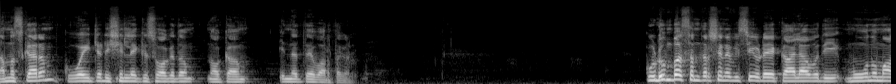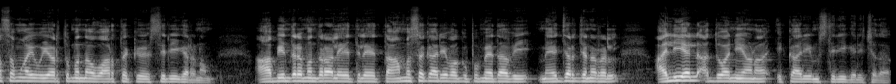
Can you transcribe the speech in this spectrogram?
നമസ്കാരം. കുവൈറ്റ് എഡിഷനിലേക്ക് സ്വാഗതം. നോക്കാം ഇന്നത്തെ വാർത്തകൾ. കുടുംബ സന്ദർശന വിസയുടെ കാലാവധി മൂന്ന് മാസമായി ഉയർത്തുമെന്ന വാർത്തയ്ക്ക് സ്ഥിരീകരണം. ആഭ്യന്തര മന്ത്രാലയത്തിലെ താമസകാര്യ വകുപ്പ് മേധാവി മേജർ ജനറൽ അലിയൽ അദ്വാനിയാണ് ഇക്കാര്യം സ്ഥിരീകരിച്ചത്.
